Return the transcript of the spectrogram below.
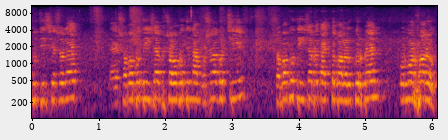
পঁচিশ সেশনের সভাপতি হিসাবে, সভাপতির নাম ঘোষণা করছি। সভাপতি হিসাবে দায়িত্ব পালন করবেন উমর ফারুক।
